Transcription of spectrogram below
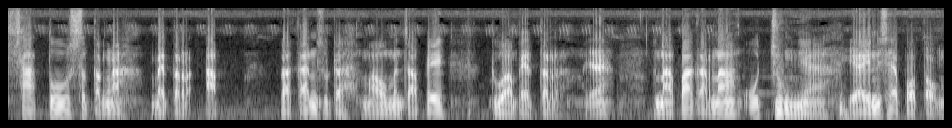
satu setengah meter up, bahkan sudah mau mencapai 2 meter ya. Kenapa? Karena ujungnya ya ini saya potong.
